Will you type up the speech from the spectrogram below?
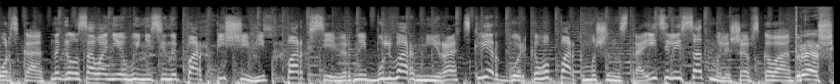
Орска. На голосование вынесены парк Пищевик, парк Северный, бульвар Мира, сквер Горького, парк машиностроителей, сад Малишевского. Trash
